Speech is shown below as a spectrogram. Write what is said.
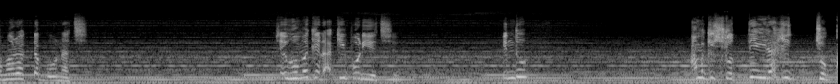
আমারও একটা বোন আছে। সেও আমাকে রাখি পরিয়েছে। কিন্তু আমাকে সত্যি এই রাখি যোগ্য?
